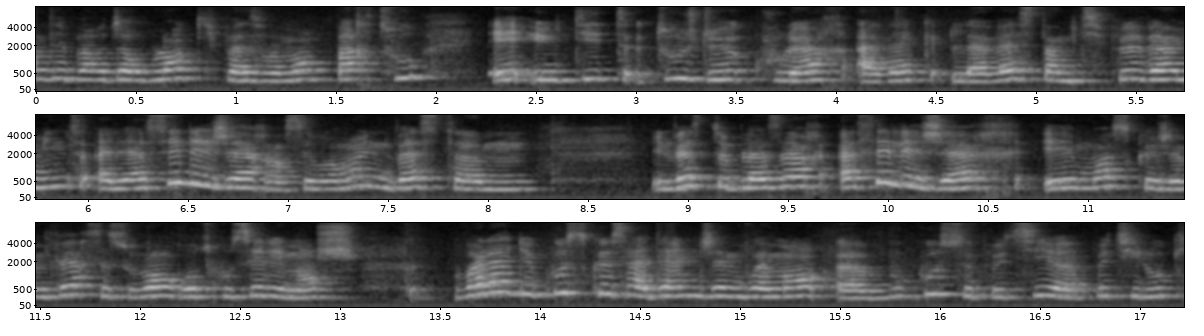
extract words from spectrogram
un débardeur blanc qui passe vraiment partout et une petite touche de couleur avec la veste un petit peu vert mint. Elle est assez légère, hein. c'est vraiment une veste une veste blazer assez légère et moi ce que j'aime faire c'est souvent retrousser les manches. Voilà du coup ce que ça donne, j'aime vraiment euh, beaucoup ce petit, euh, petit look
